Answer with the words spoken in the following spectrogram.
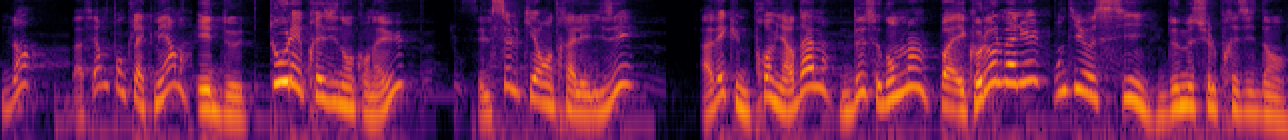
Non? Bah ferme ton claque-merde. Et de tous les présidents qu'on a eu, c'est le seul qui est rentré à l'Elysée avec une première dame de seconde main. Pas écolo le Manu? On dit aussi de Monsieur le Président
